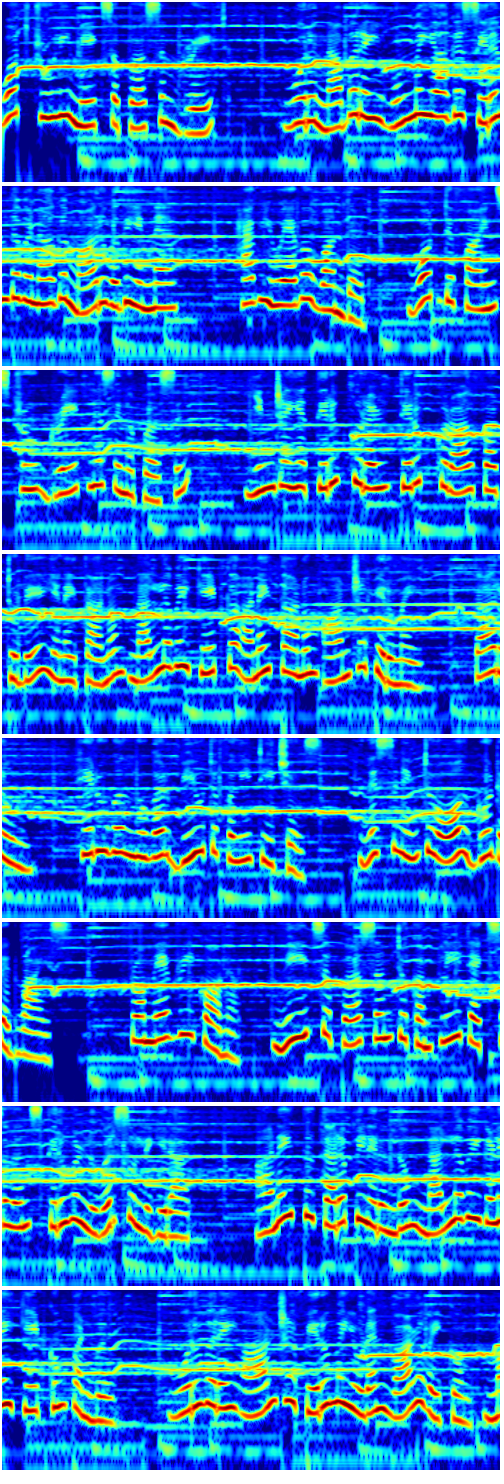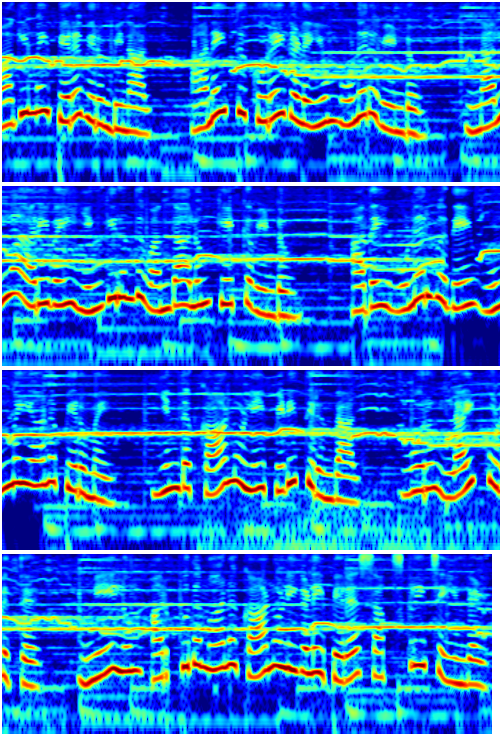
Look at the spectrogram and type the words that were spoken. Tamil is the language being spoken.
What truly makes a person great ஒரு நபரை உண்மையாக சிறந்தவனாக மாறுவது என்ன have you ever wanted what defines true greatness in a person இன்றைய திருக்குறள் திருக்குறால் ஃபார் டுடே இணைத்தானும் நல்லவை கேட்க அனைத்தானும் ஆன்ற பெருமை தரும் Thiruvalluvar beautifully teaches listening to all good advice from every corner needs a person to complete excellence Thiruvalluvar சொல்லுகிறார். அனைத்து தரப்பிலிருந்தும் நல்லவைகளை கேட்கும் பண்பு. ஒருவரை ஆன்ற பெருமையுடன் வாழ வைக்கும் மகிமை பெற விரும்பினால் அனைத்து குறைகளையும் உணர வேண்டும். நல்ல அறிவை எங்கிருந்து வந்தாலும் கேட்க வேண்டும். அதை உணர்வதே உண்மையான பெருமை. இந்த காணொளி பிடித்திருந்தால் ஒரு லைக் கொடுத்து மேலும் அற்புதமான காணொளிகளை பெற சப்ஸ்கிரைப் செய்யுங்கள்.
